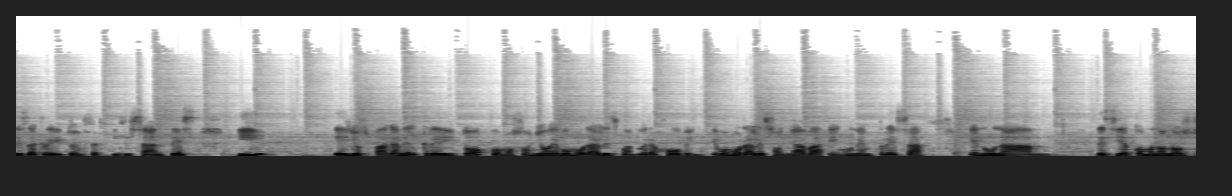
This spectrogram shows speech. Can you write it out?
les da crédito en fertilizantes y ellos pagan el crédito como soñó Evo Morales cuando era joven. Evo Morales soñaba en una empresa, en una decía cómo no nos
